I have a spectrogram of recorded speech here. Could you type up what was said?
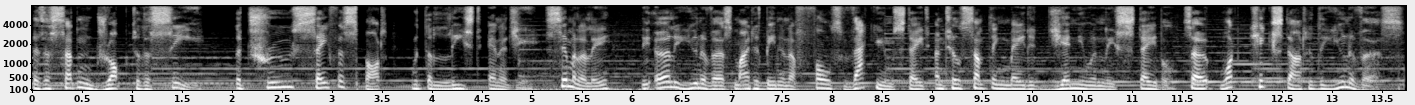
there's a sudden drop to the sea, the true safest spot with the least energy. Similarly, the early universe might have been in a false vacuum state until something made it genuinely stable. So, what kick-started the universe?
